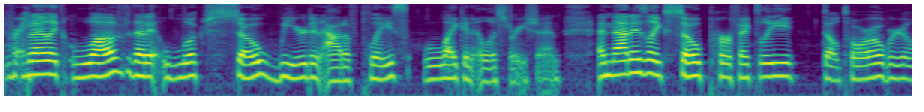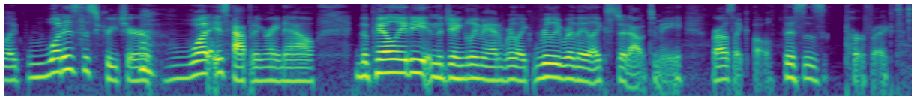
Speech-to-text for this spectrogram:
Right. But I like loved that it looked so weird and out of place, like an illustration, and that is like so perfectly Del Toro, where you're like, what is this creature? what is happening right now? The pale lady and the jangly man were like really where they like stood out to me, where I was like, oh, this is perfect.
